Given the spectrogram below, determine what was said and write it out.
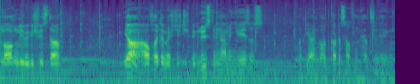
Guten Morgen, liebe Geschwister. Ja, auch heute möchte ich dich begrüßen im Namen Jesus und dir ein Wort Gottes auf dem Herzen legen.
